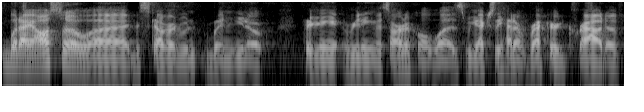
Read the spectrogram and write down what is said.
what I also uh, discovered when, when you know figuring reading this article was we actually had a record crowd of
